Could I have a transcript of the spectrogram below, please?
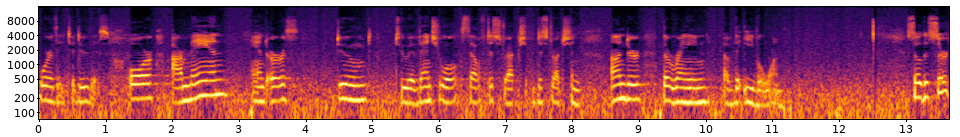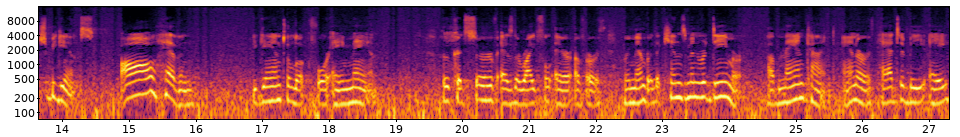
worthy to do this? Or are man and earth doomed to eventual self destruction under the reign of the evil one? So the search begins. All heaven began to look for a man who could serve as the rightful heir of earth. Remember, the kinsman redeemer of mankind and earth had to be a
